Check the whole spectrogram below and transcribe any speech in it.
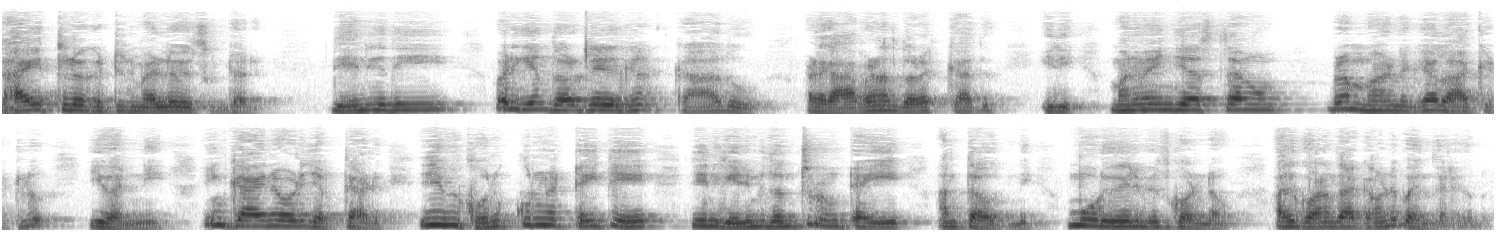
తాయెత్తులో కట్టిన మెళ్ళ వేసుకుంటారు. దేనిది వాడికి ఏం దొరకలేదు కాదు? వాడికి ఆభరణాలు దొరక కాదు ఇది మనం ఏం చేస్తాం బ్రహ్మాండంగా లాకెట్లు ఇవన్నీ. ఇంకా ఆయన వాడు చెప్తాడు. ఇవి కొనుక్కున్నట్టయితే దీనికి ఎనిమిది అంచులు ఉంటాయి అంత అవుతుంది. మూడు వేలు మీద కొండం అది కొనదాకా ఉండి పని జరగదు.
